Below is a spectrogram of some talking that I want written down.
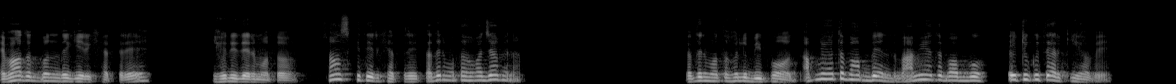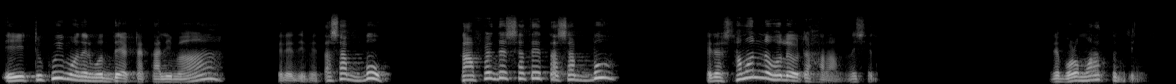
এবাদত বন্দেগীর ক্ষেত্রে, ইহুদিদের মতো, সংস্কৃতির ক্ষেত্রে তাদের মতো হওয়া যাবে না। তাদের মতো হলে বিপদ। আপনি হয়তো ভাববেন, বা আমি হয়তো ভাববো, এইটুকুতে আর কি হবে? এইটুকুই মনের মধ্যে একটা কালিমা ফেলে দিবে। তাসাব্বু কাফেরদের সাথে তাসাব্বু এটা সামান্য হলে ওটা হারাম, নিষেধ। এটা বড় মারাত্মক জিনিস।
